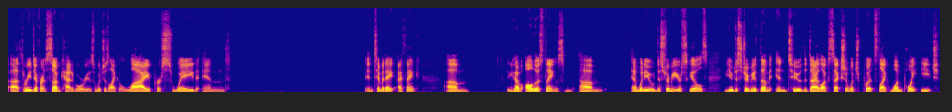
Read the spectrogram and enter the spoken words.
uh, three different subcategories, which is like lie, persuade, and intimidate. I think um, you have all those things. Um, and when you distribute your skills, you distribute them into the dialogue section, which puts like one point each.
